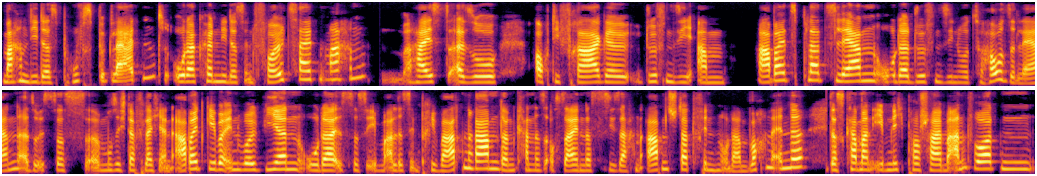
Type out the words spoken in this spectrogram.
machen die das berufsbegleitend oder können die das in Vollzeit machen? Heißt also auch die Frage, dürfen sie am Arbeitsplatz lernen oder dürfen sie nur zu Hause lernen? Also ist das, äh, muss ich da vielleicht einen Arbeitgeber involvieren oder ist das eben alles im privaten Rahmen? Dann kann es auch sein, dass die Sachen abends stattfinden oder am Wochenende. Das kann man eben nicht pauschal beantworten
